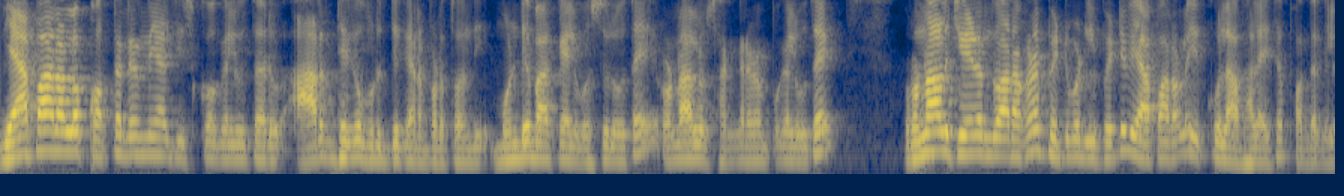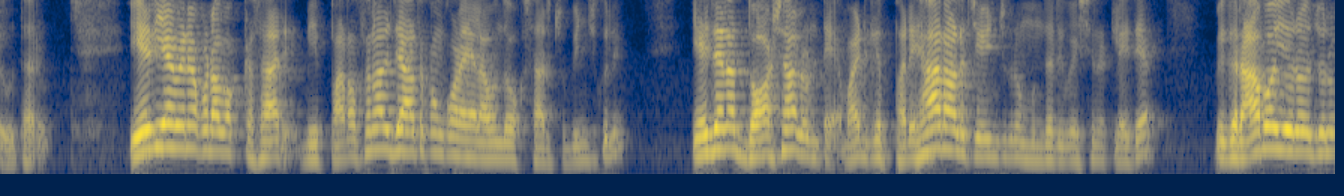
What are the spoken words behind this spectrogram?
వ్యాపారాల్లో కొత్త నిర్ణయాలు తీసుకోగలుగుతారు. ఆర్థిక వృద్ధి కనపడుతోంది. మొండి బాకాయలు వసూలవుతాయి. రుణాలు సంక్రమింపగలుగుతాయి రుణాలు చేయడం ద్వారా కూడా పెట్టుబడులు పెట్టి వ్యాపారంలో ఎక్కువ లాభాలు అయితే పొందగలుగుతారు. ఏది ఏమైనా కూడా ఒక్కసారి మీ పర్సనల్ జాతకం కూడా ఎలా ఉందో ఒకసారి చూపించుకుని ఏదైనా దోషాలు ఉంటే వాటికి పరిహారాలు చేయించుకుని ముందరికి వేసినట్లయితే మీకు రాబోయే రోజులు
